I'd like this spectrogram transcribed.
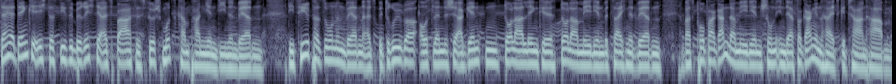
Daher denke ich, dass diese Berichte als Basis für Schmutzkampagnen dienen werden. Die Zielpersonen werden als Betrüger, ausländische Agenten, Dollarlinke, Dollarmedien bezeichnet werden, was Propagandamedien schon in der Vergangenheit getan haben.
